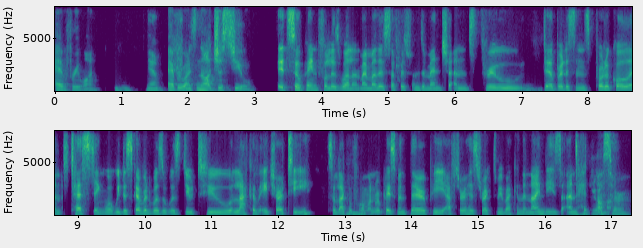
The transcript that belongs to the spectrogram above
Everyone. Mm-hmm. Yeah. Everyone. It's not just you. It's so painful as well. And my mother suffers from dementia. And through Dale Bredesen's protocol and testing, what we discovered was it was due to lack of HRT, so lack of mm. hormone replacement therapy after a hysterectomy back in the 90s and head trauma.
